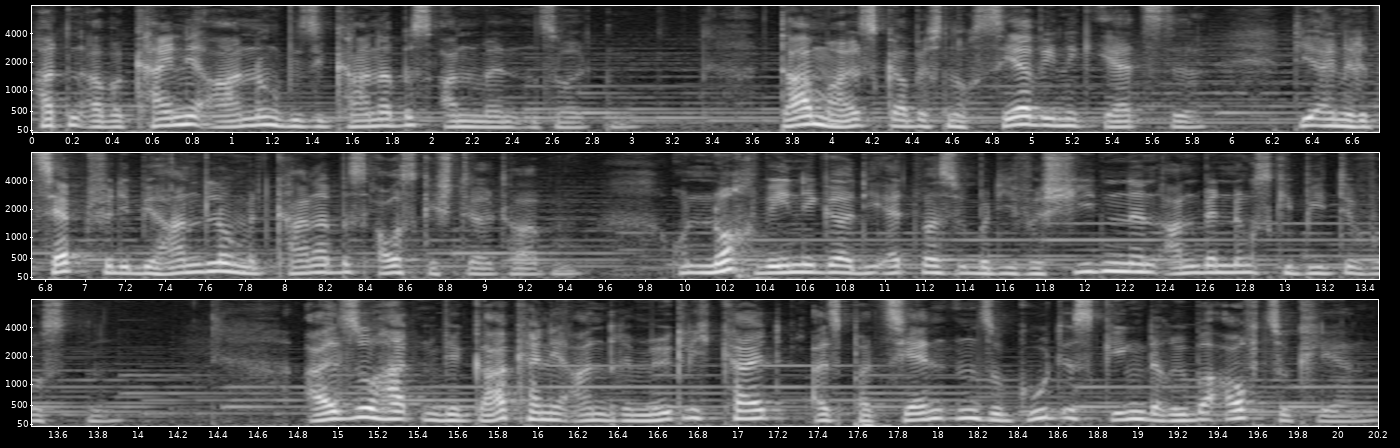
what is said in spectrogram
hatten aber keine Ahnung, wie sie Cannabis anwenden sollten. Damals gab es noch sehr wenig Ärzte, die ein Rezept für die Behandlung mit Cannabis ausgestellt haben und noch weniger, die etwas über die verschiedenen Anwendungsgebiete wussten. Also hatten wir gar keine andere Möglichkeit, als Patienten so gut es ging darüber aufzuklären.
